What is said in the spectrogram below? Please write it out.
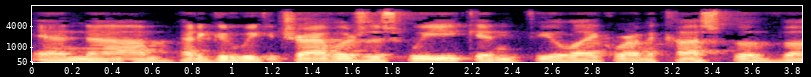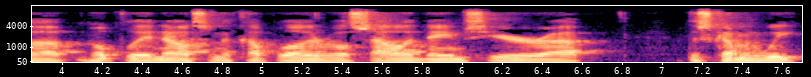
and um, had a good week at Travelers this week, and feel like we're on the cusp of uh, hopefully announcing a couple other real solid names here uh, this coming week.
